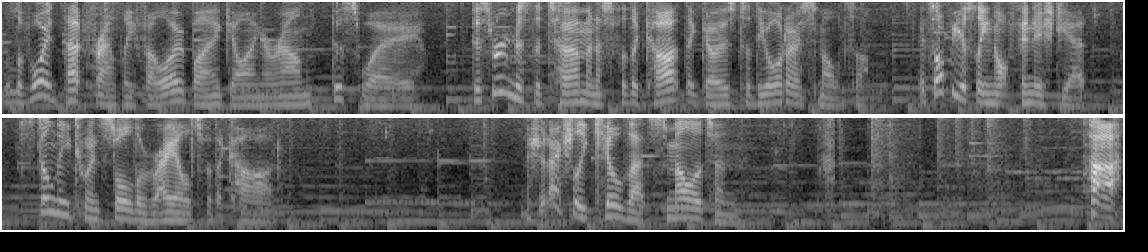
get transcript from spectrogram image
we'll avoid that friendly fellow by going around this way. This room is the terminus for the cart that goes to the auto smelter. It's obviously not finished yet, still need to install the rails for the cart. I should actually kill that Smelleton, Ha!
